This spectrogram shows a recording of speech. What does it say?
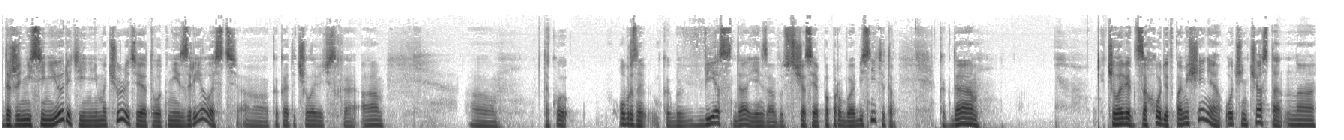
даже не seniority, не maturity, это вот не зрелость а, какая-то человеческая, а, а такой образно как бы вес, да, я не знаю, сейчас я попробую объяснить это, когда человек заходит в помещение, очень часто на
